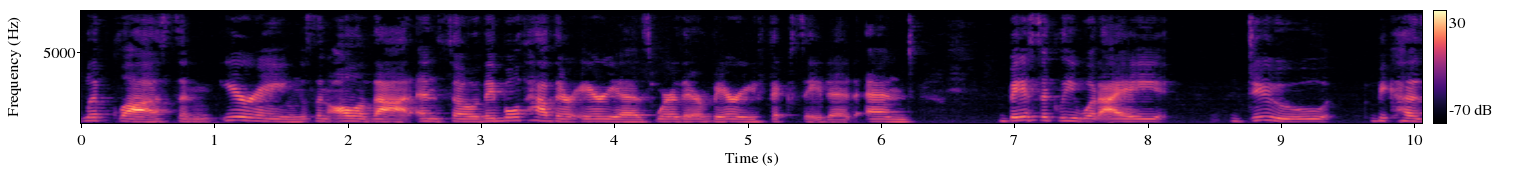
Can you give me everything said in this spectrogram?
lip gloss and earrings and all of that. And so they both have their areas where they're very fixated. And basically, what I do because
